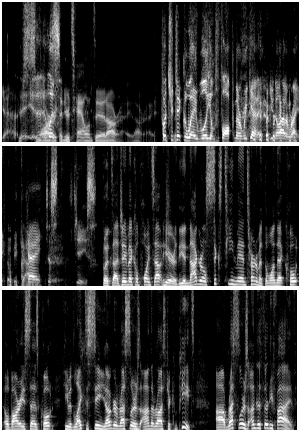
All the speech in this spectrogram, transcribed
Yeah. You're Uh, smart Listen, and you're talented. All right, all right. put your dick away, William Faulkner. We get it. You know how to write. Okay? it. Just, jeez. But uh, Jay Michael points out here the inaugural 16 man tournament, the one that, quote, Ohbari says, quote, he would like to see younger wrestlers on the roster compete. Uh, wrestlers under 35,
